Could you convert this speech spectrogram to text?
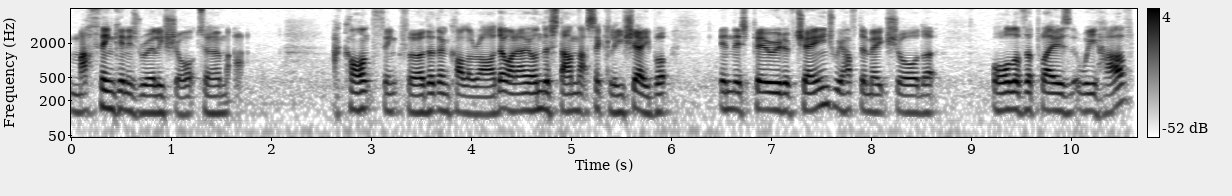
my thinking is really short term. I, I can't think further than Colorado, and I understand that's a cliche, but in this period of change, we have to make sure that all of the players that we have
